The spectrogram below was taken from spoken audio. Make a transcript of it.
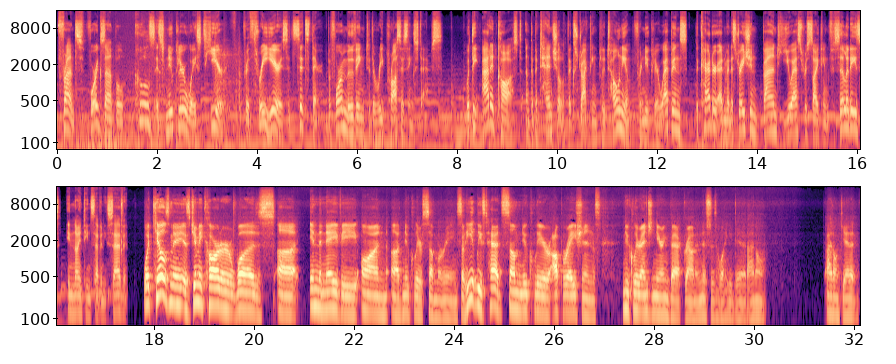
France, for example, cools its nuclear waste here. For three years, it sits there before moving to the reprocessing steps. With the added cost and the potential of extracting plutonium for nuclear weapons, the Carter administration banned US recycling facilities in 1977. What kills me is Jimmy Carter was uh, in the Navy on a nuclear submarine. So he at least had some nuclear operations, nuclear engineering background, and this is what he did. I don't I don't get it.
